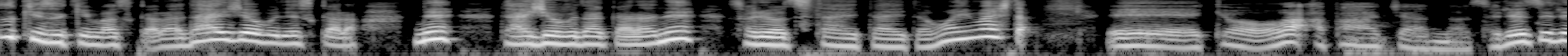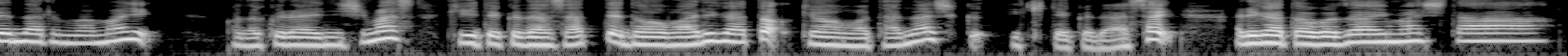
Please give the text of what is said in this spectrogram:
ず気づきますから、大丈夫ですから、ね、大丈夫だからね、それを伝えたいと思いま思いました。えー、今日はパーちゃんのつれづれなるままにこのくらいにします。聞いてくださってどうもありがとう。今日も楽しく生きてください。ありがとうございました。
